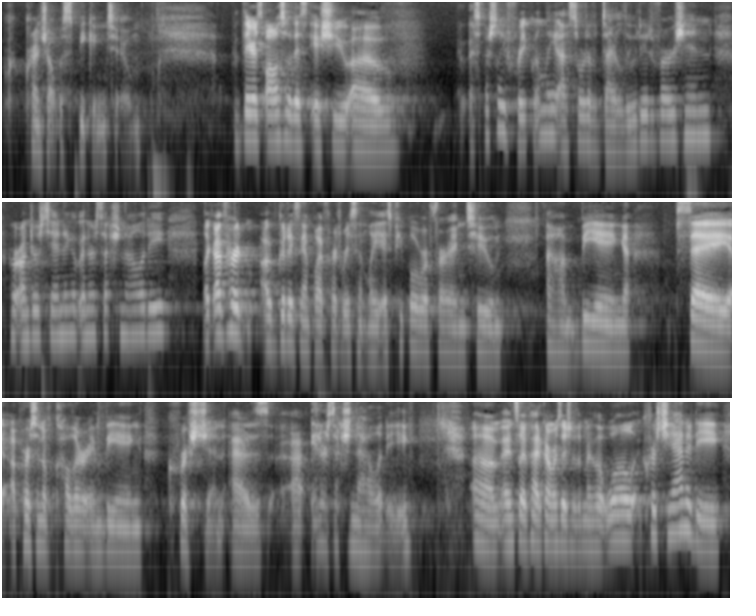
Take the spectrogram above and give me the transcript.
crenshaw was speaking to. There's also this issue of especially frequently a sort of diluted version or understanding of intersectionality. Like i've heard a good example i've heard recently is people referring to um, being say a person of color and being Christian as uh, intersectionality. Um, and so I've had conversations with them about, well, Christianity,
